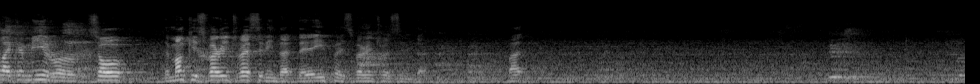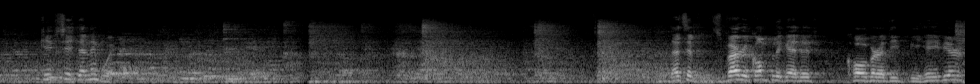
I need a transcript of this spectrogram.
Like a mirror. So the monkey is very interested in that. The ape is very interested in that. But gives it anyway. That's a, it's very complicated cooperative behavior.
